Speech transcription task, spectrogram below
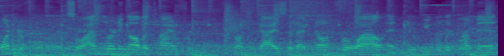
wonderful. And so I'm learning all the time from, from guys that I've known for a while and new people that come in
